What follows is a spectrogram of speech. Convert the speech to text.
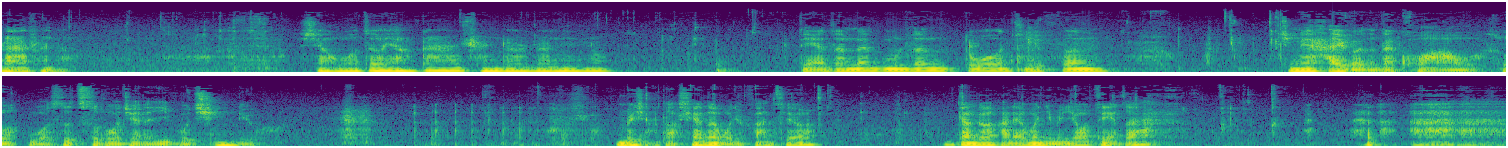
单纯的。像我这样单纯的人呢，点赞能不能多几分？今天还有个人在夸我说我是直播间的一股清流，没想到现在我就翻车了。刚刚还来问你们要点赞，啊！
